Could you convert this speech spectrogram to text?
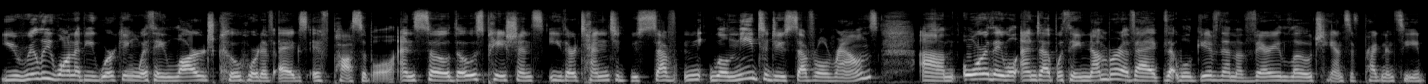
you really want to be working with a large cohort of eggs if possible. And so those patients either tend to do several, will need to do several rounds, um, or they will end up with a number of eggs that will give them a very low chance of pregnancy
